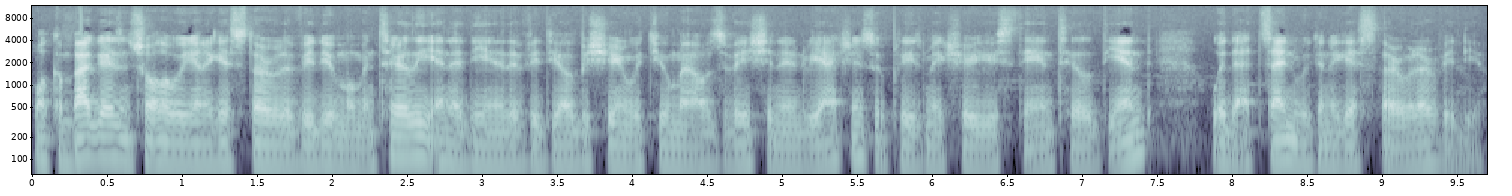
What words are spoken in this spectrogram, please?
Welcome back guys, inshallah we're gonna get started with the video momentarily and at the end of the video I'll be sharing with you my observation and reaction so please make sure you stay until the end. With that said, we're gonna get started with our video.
